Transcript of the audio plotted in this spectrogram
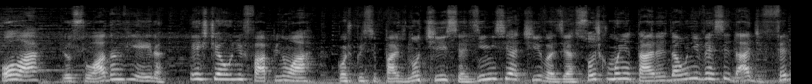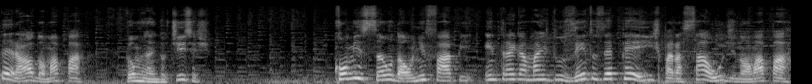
Olá, eu sou Adam Vieira. Este é o Unifap no Ar, com as principais notícias, iniciativas e ações comunitárias da Universidade Federal do Amapá. Vamos nas notícias? Comissão da Unifap entrega mais 200 EPIs para a saúde no Amapá.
